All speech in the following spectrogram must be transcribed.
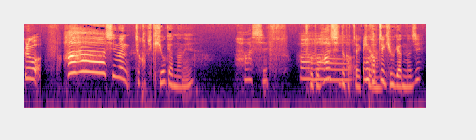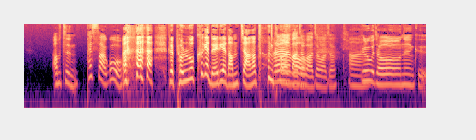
그리고 하하 씨는 저 갑자기 기억이 안 나네. 하씨. 저도 하하 씨는 갑자기 어, 기억이 갑자기 기억이 안 나지? 아무튼 패스하고. 그래 별로 크게 뇌리에 남지 않았던 거라서. 아, 맞아, 맞아, 맞아. 아. 그리고 저는 그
